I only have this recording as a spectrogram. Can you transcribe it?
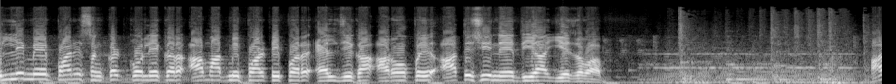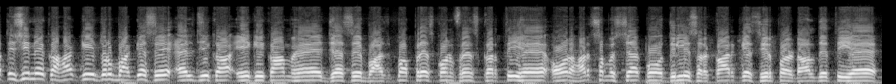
दिल्ली में पानी संकट को लेकर आम आदमी पार्टी पर एलजी का आरोप, आतिशी ने दिया ये जवाब। आतिशी ने कहा कि दुर्भाग्य से एलजी का एक ही काम है, जैसे भाजपा प्रेस कॉन्फ्रेंस करती है और हर समस्या को दिल्ली सरकार के सिर पर डाल देती है।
